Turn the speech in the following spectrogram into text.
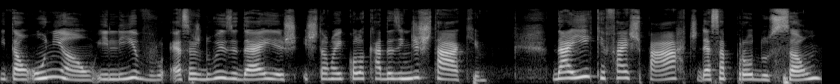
Então, união e livro, essas duas ideias estão aí colocadas em destaque. Daí que faz parte dessa produção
